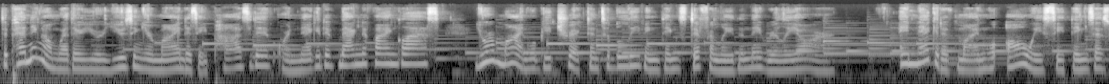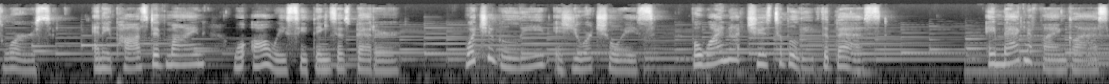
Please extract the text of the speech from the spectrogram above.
Depending on whether you're using your mind as a positive or negative magnifying glass, your mind will be tricked into believing things differently than they really are. A negative mind will always see things as worse, and a positive mind will always see things as better. What you believe is your choice, but why not choose to believe the best? A magnifying glass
